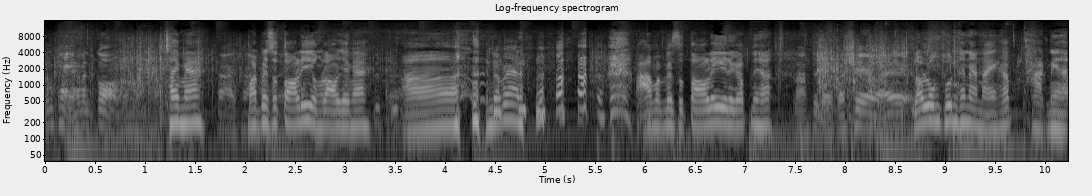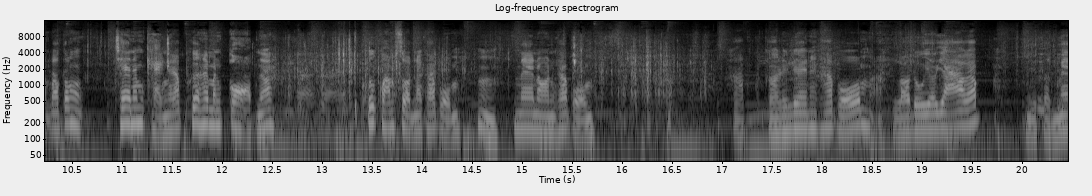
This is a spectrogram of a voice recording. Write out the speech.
น้ำแข็งให้มันกรอบครับผมใช่ไหมใช่ใช่มันเป็นสตอรี่ของเราใช่ไหมอ่านะแม่อ่ามันเป็นสตอรี่นะครับเนี่ยฮะล้างเสร็จแล้วก็แช่ไว้เราลงทุนขนาดไหนครับผักเนี่ยเราต้องแช่น้ำแข็งนะครับ เพื่อให้มันกรอบนะ ใช่ใช่เพื่อความสดนะครับผมอืมแน่นอนครับผม ครับก็เรื่อยๆนะครับผมอะรอดูยาวๆครับนี่ส่วนแม่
